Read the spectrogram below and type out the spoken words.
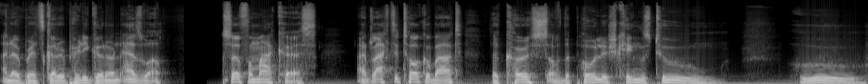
I know Brett's got a pretty good one as well. So for my curse, I'd like to talk about the curse of the Polish king's tomb. Ooh.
